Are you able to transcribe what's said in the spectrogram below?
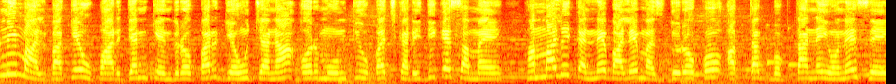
मालवा के उपार्जन केंद्रों पर गेहूँ, चना और मूंग की उपज खरीदी के समय हमाली करने वाले मजदूरों को अब तक भुगतान नहीं होने से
